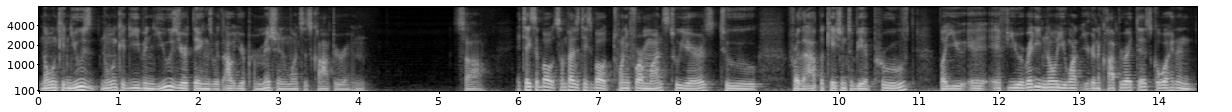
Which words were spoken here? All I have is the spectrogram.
No one can use, no one could even use your things without your permission once it's copywritten. So it takes about sometimes it takes about 24 months, two years to for the application to be approved. But you, if you already know you want, you're going to copyright this, go ahead and,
